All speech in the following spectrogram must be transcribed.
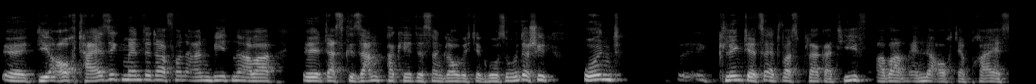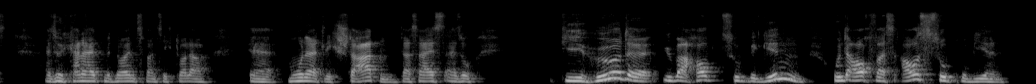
äh, die auch Teilsegmente davon anbieten. Aber äh, das Gesamtpaket ist dann, glaube ich, der große Unterschied. Und äh, klingt jetzt etwas plakativ, aber am Ende auch der Preis. Also ich kann halt mit 29 Dollar äh, monatlich starten. Das heißt also, die Hürde überhaupt zu beginnen und auch was auszuprobieren,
